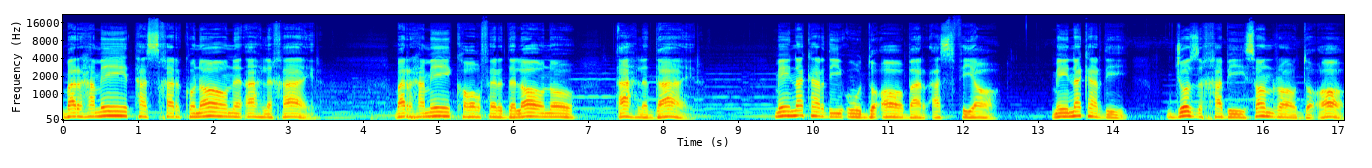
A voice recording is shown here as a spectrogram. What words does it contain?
بر همه تسخر کنان اهل خیر. بر همه کافر دلان و اهل دیر. می نکردی او دعا بر اسفیا می نکردی جز خبیسان را دعا.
